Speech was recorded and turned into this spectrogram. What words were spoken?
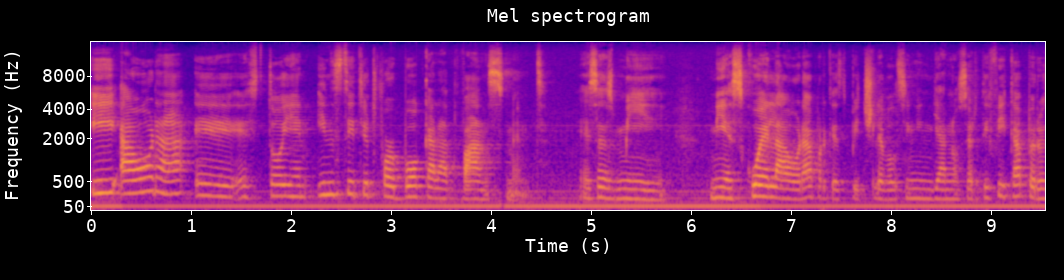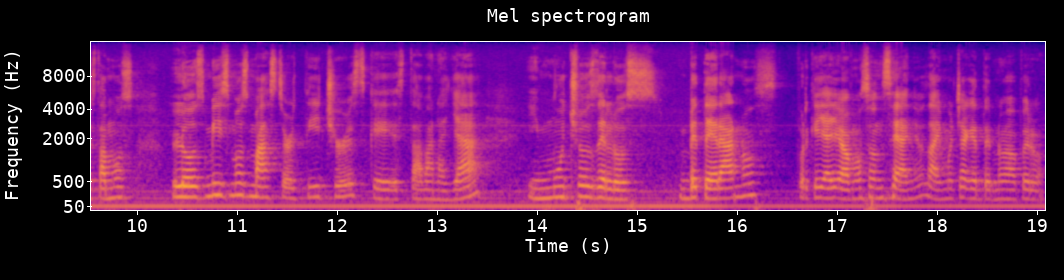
Y ahora eh, estoy en Institute for Vocal Advancement. Ese es mi, mi escuela ahora, porque Speech Level Singing ya no certifica, pero estamos los mismos master teachers que estaban allá y muchos de los veteranos, porque ya llevamos 11 años, hay mucha gente nueva, pero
